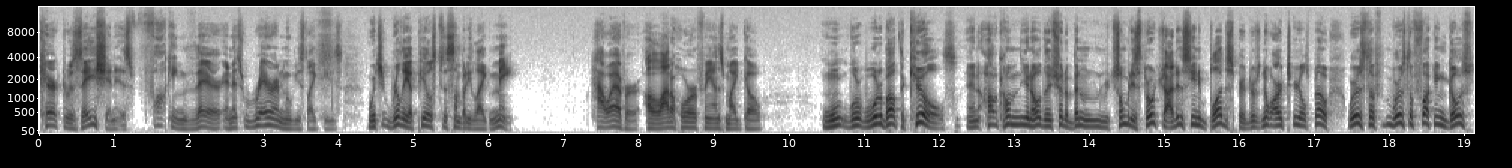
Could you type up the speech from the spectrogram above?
characterization is fucking there, and it's rare in movies like these. which really appeals to somebody like me. However, a lot of horror fans might go, "Wh- wh- "What about the kills? And how come you know they should have been somebody's throat shot? I didn't see any blood spilled. There's no arterial spill. Where's the Where's the fucking ghost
